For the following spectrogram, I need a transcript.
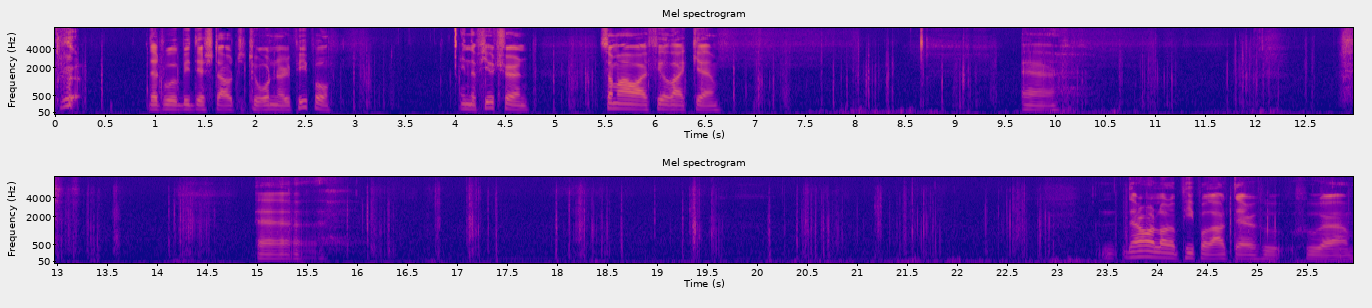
that will be dished out to ordinary people in the future, and somehow I feel like. Uh, uh, uh, there are a lot of people out there who who um,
